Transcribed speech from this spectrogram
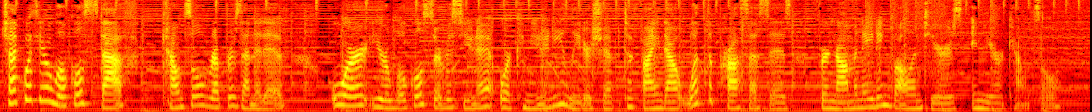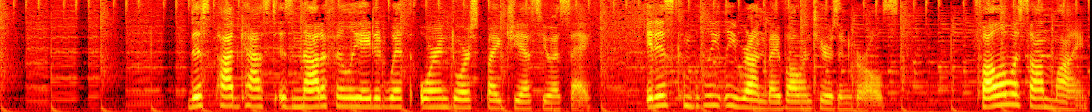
Check with your local staff, council representative, or your local service unit or community leadership to find out what the process is for nominating volunteers in your council. This podcast is not affiliated with or endorsed by GSUSA. It is completely run by volunteers and girls. Follow us online.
